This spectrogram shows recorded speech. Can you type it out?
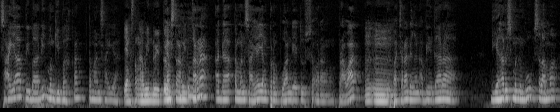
saya pribadi menggibahkan teman saya yang setengah windu itu. yang setengah hidup karena ada teman saya yang perempuan dia itu seorang perawat Mm-mm. berpacaran dengan abdi negara. Dia harus menunggu selama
